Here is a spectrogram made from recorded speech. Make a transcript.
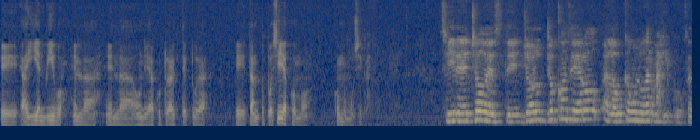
eh, ahí en vivo en la, en la Unidad Cultural Arquitectura, eh, tanto poesía como, como música. Sí, de hecho, este, yo, yo considero a la UCA un lugar mágico. O sea,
